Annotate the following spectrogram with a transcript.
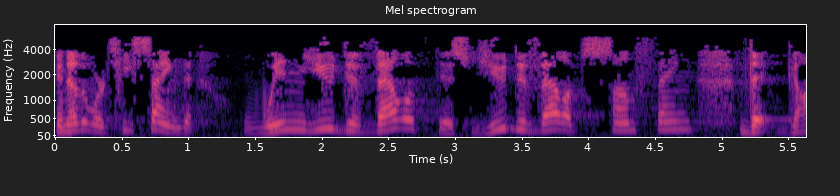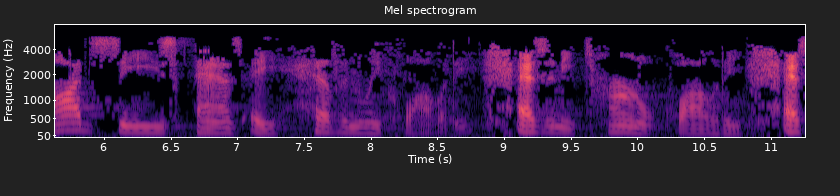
In other words, he's saying that when you develop this, you develop something that God sees as a heavenly quality, as an eternal quality, as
